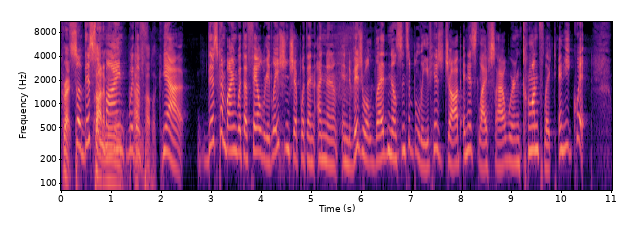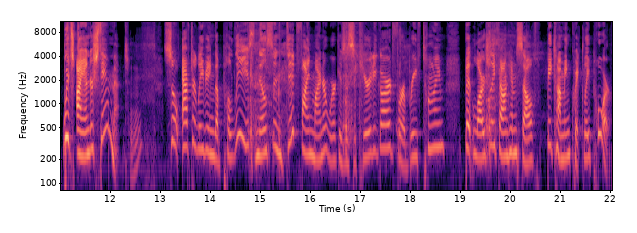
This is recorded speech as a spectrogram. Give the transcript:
correct. So this Sodomy combined with a public. yeah, this combined with a failed relationship with an unknown individual led Nilsen to believe his job and his lifestyle were in conflict, and he quit. Which I understand that. Mm-hmm. So after leaving the police, Nilsen did find minor work as a security guard for a brief time, but largely found himself becoming quickly poor,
